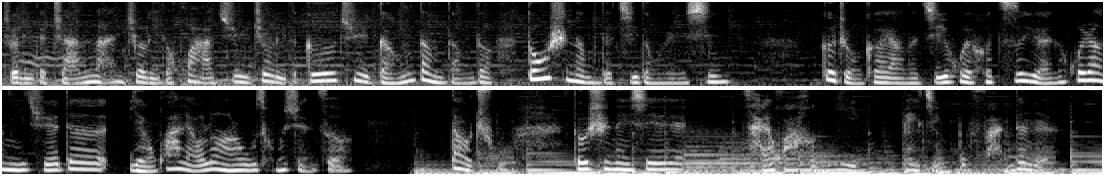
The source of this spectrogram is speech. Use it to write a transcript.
这里的展览，这里的话剧，这里的歌剧，等等等等，都是那么的激动人心。各种各样的机会和资源会让你觉得眼花缭乱而无从选择，到处都是那些才华横溢、背景不凡的人。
